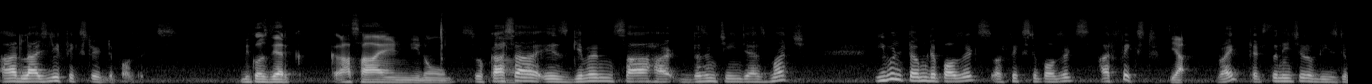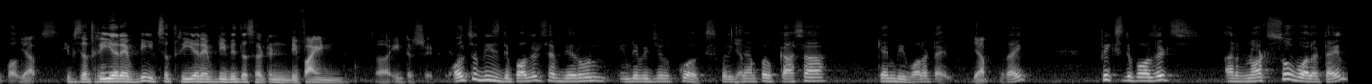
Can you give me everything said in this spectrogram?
are largely fixed rate deposits. Because they are CASA and you know So CASA is given, SA doesn't change as much. Even term deposits or fixed deposits are fixed, yeah right? That's the nature of these yeah. deposits. If it's a three-year FD, it's a three-year FD with a certain defined uh, interest rate. Yeah. Also, these deposits have their own individual quirks. For Yep. example, CASA can be volatile, Yep. right? Fixed deposits are not so volatile,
